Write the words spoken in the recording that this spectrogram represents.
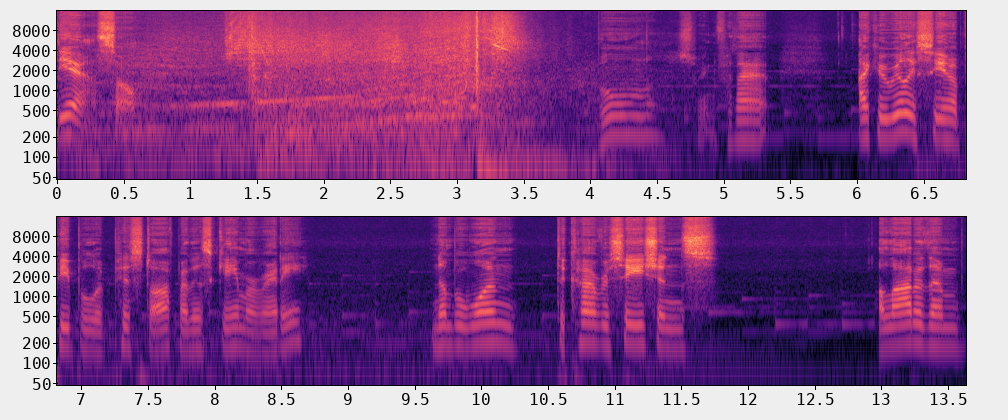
Yeah, so... Boom. Just waiting for that. I could really see how people are pissed off by this game already. Number one, the conversations, a lot of them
